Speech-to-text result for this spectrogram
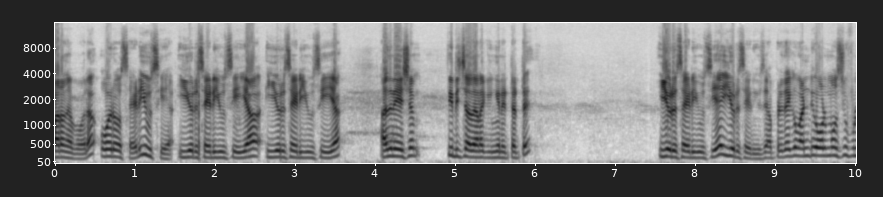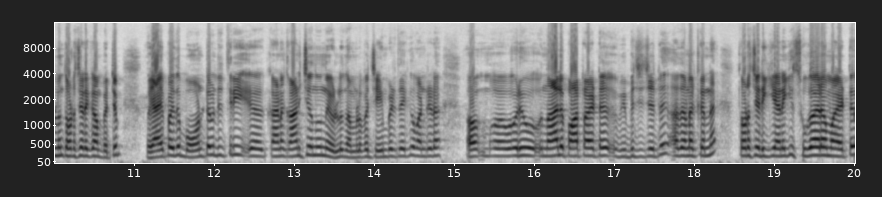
പറഞ്ഞ പോലെ ഓരോ സൈഡ് യൂസ് ചെയ്യുക ഈ ഒരു സൈഡ് യൂസ് ചെയ്യുക ഈ ഒരു സൈഡ് യൂസ് ചെയ്യുക അതിനുശേഷം തിരിച്ച് അത് കണക്ക് ഇങ്ങനെ ഇട്ടിട്ട് ഈ ഒരു സൈഡ് യൂസ് ചെയ്യുക ഈ ഒരു സൈഡ് യൂസ് ചെയ്യുക അപ്പോഴത്തേക്ക് വണ്ടി ഓൾമോസ്റ്റ് ഫുള്ളും തുടച്ചെടുക്കാൻ പറ്റും. ഞാനിപ്പോൾ ഇത് ബോണ്ട് ഇത്തിരി കാണിച്ചു തന്നേ ഉള്ളൂ. നമ്മളിപ്പോൾ ചെയ്യുമ്പോഴത്തേക്ക് വണ്ടിയുടെ ഒരു നാല് പാർട്ടായിട്ട് വിഭജിച്ചിട്ട് അത് കണക്ക് തന്നെ തുടച്ചെടുക്കുകയാണെങ്കിൽ സുഖകരമായിട്ട്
